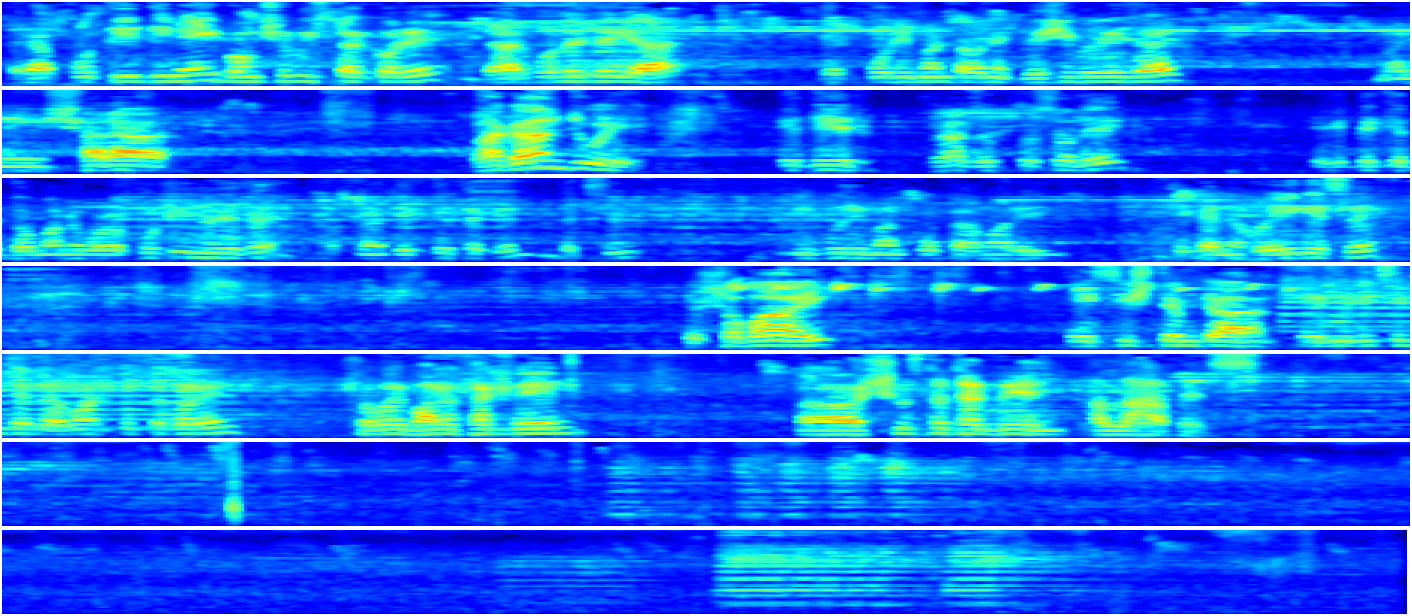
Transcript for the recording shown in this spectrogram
এরা প্রতিদিনেই বংশ বিস্তার করে, যার ফলে যাইয়া এর পরিমাণটা অনেক বেশি বেড়ে যায়। মানে সারা বাগান জুড়ে এদের রাজত্ব চলে। এদেরকে দমানো বড় কঠিন হয়ে যায়। আপনারা দেখতে থাকেন, দেখছেন কি পরিমাণ পোকা আমার এই এখানে হয়ে গেছে। তো সবাই এই সিস্টেমটা এই মেডিসিনটা ব্যবহার করতে পারেন। সবাই ভালো থাকবেন। সুস্থ থাকবেন। আল্লাহ হাফেজ।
